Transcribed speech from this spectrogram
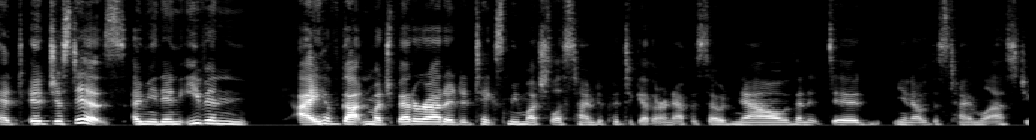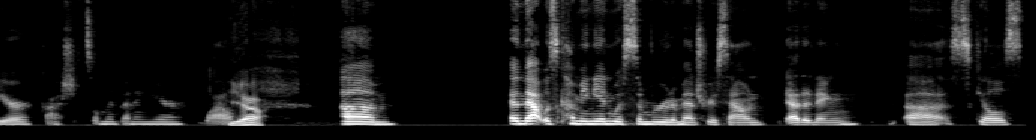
It, it just is. I mean, and even I have gotten much better at it. It takes me much less time to put together an episode now than it did, you know, this time last year. Gosh, it's only been a year. Wow. Yeah. Um, and that was coming in with some rudimentary sound editing uh, skills,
